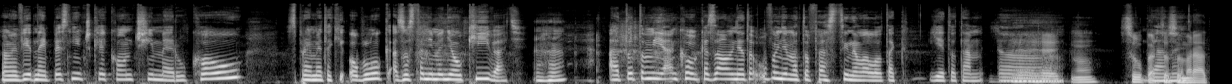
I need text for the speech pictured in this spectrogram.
Máme v jednej pesničke, končíme rukou, spravíme taký oblúk a zostaneme ňou kývať. Aha. A toto mi Janko ukázalo, mňa to úplne ma to fascinovalo, tak je to tam. Uh, Hej, no, super, to Dáme. som rád.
